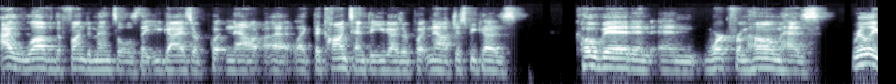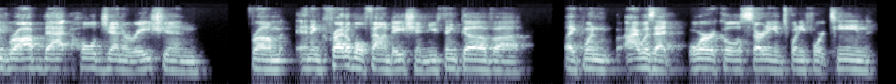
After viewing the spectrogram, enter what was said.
I love the fundamentals that you guys are putting out, uh, like the content that you guys are putting out, just because COVID and, and work from home has really robbed that whole generation from an incredible foundation. You think of uh, like when I was at Oracle starting in 2014,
